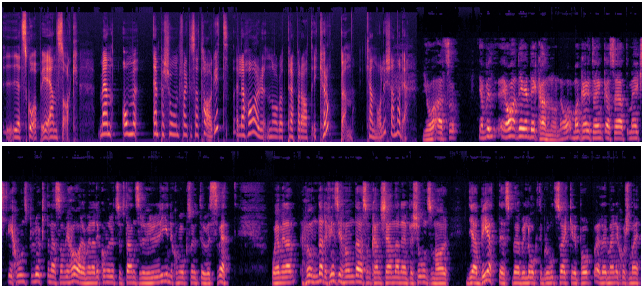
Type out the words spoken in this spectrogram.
i ett skåp är en sak. Men om en person faktiskt har tagit eller har något preparat i kroppen, kan Molly känna det? Ja, alltså, jag vill, ja det, det kan hon. Och man kan ju tänka sig att de här exkretionsprodukterna som vi har, jag menar det kommer ut substanser ur urin, det kommer också ut över svett. Och jag menar hundar, det finns ju hundar som kan känna när en person som har diabetes börjar bli lågt i blodsocker eller människor som har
